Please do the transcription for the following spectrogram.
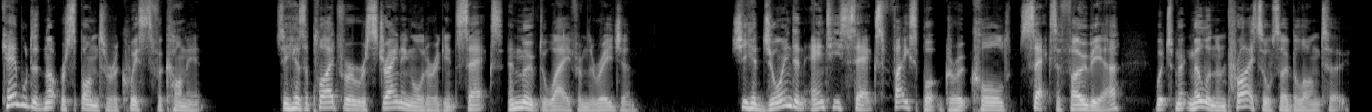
Campbell did not respond to requests for comment. She has applied for a restraining order against Sachs and moved away from the region. She had joined an anti Sachs Facebook group called Saxophobia, which McMillan and Price also belonged to.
